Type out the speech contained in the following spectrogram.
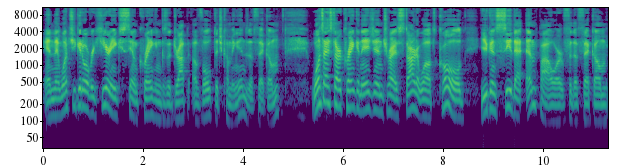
And then once you get over here, you can see I'm cranking because of drop of voltage coming into the FICM. Once I start cranking the engine and try to start it while it's cold, you can see that M power for the FICM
